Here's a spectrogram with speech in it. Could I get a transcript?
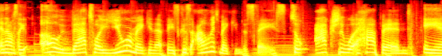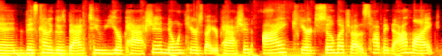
And I was like, "Oh, that's why you were making that face cuz I was making this face." So actually what happened and this kind of goes back to your passion. No one cares about your passion. I cared so much about this topic that I'm like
